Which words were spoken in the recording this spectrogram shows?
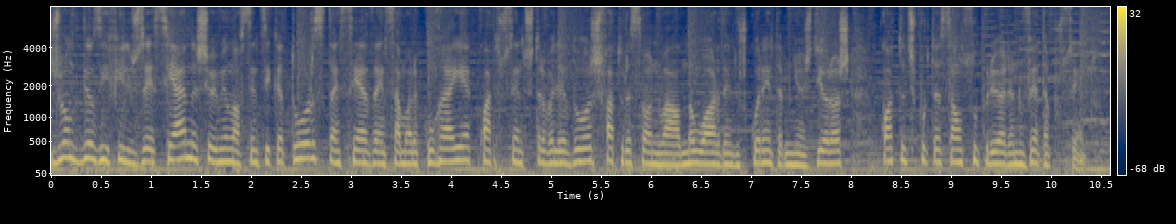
João de Deus e Filhos S.A. nasceu em 1914, tem sede em Samora Correia, 400 trabalhadores, faturação anual na ordem dos 40 milhões de euros, cota de exportação superior a 90%.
